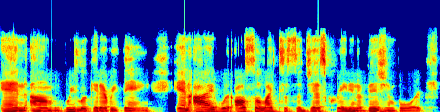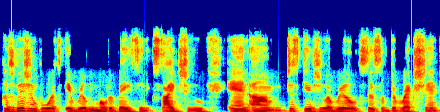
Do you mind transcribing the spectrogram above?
and um, relook at everything. And I would also like to suggest creating a vision board because vision boards, it really motivates and excites you and um, just gives you a real sense of direction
